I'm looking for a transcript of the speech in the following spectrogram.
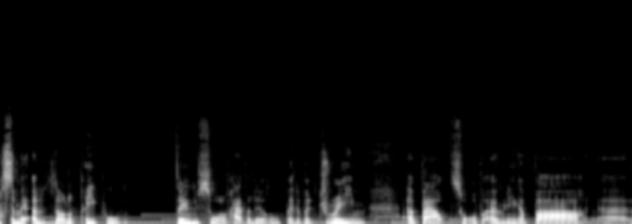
Must admit, a lot of people do sort of have a little bit of a dream about sort of owning a bar, uh,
